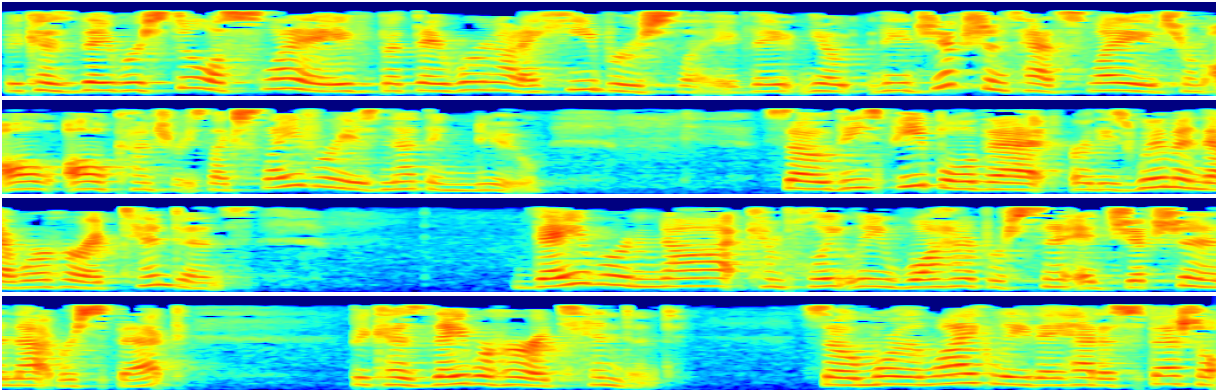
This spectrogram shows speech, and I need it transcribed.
because they were still a slave, but they were not a Hebrew slave. They, you know, the Egyptians had slaves from all, all countries. Like slavery is nothing new. So these people that, or these women that were her attendants, they were not completely 100% Egyptian in that respect because they were her attendant. So more than likely they had a special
